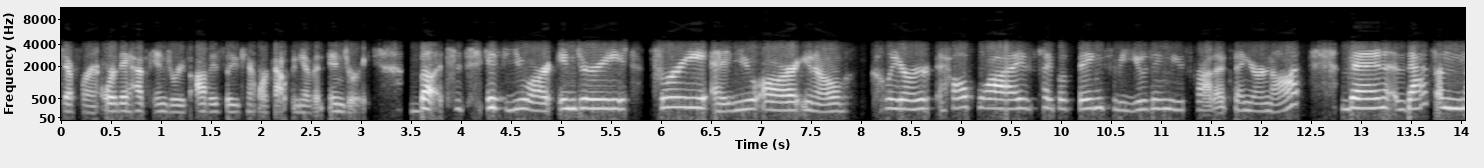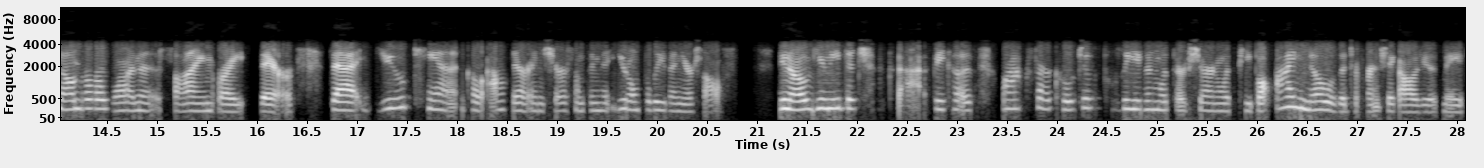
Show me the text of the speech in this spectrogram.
different. Or they have injuries. Obviously, you can't work out when you have an injury. But if you are injury free and you are, you know, clear health wise type of thing to be using these products and you're not, then that's a number one sign right there that you can't go out there and share something that you don't believe in yourself. You know, you need to check that because rockstar coaches believe in what they're sharing with people. I know the difference Shakeology has made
